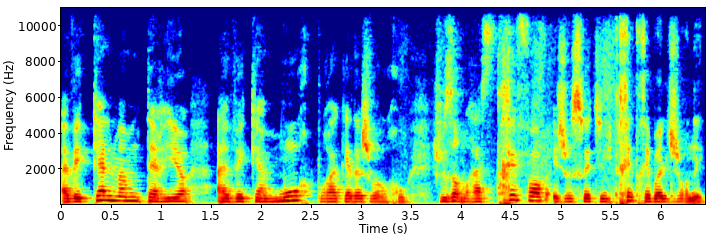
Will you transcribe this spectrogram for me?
avec calme intérieur, avec amour pour Akadash Baruch Je vous embrasse très fort et je vous souhaite une très très bonne journée.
